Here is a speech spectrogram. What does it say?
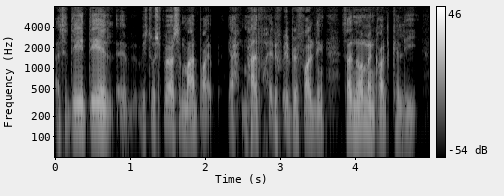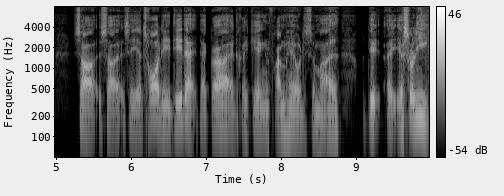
Altså, det, det, øh, hvis du spørger sådan meget, bred, ja, meget bredt ud i befolkningen, så er det noget, man godt kan lide. Så, så, så jeg tror, det er det, der, der gør, at regeringen fremhæver det så meget. Det, øh, jeg skal lige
